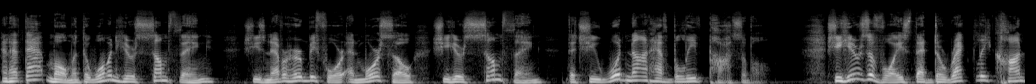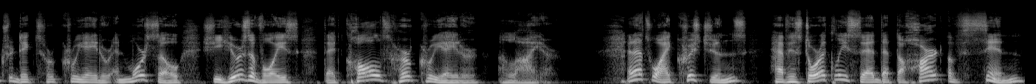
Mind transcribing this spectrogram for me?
And at that moment, the woman hears something she's never heard before, and more so, she hears something that she would not have believed possible. She hears a voice that directly contradicts her Creator, and more so, she hears a voice that calls her Creator a liar. And that's why Christians have historically said that the heart of sin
